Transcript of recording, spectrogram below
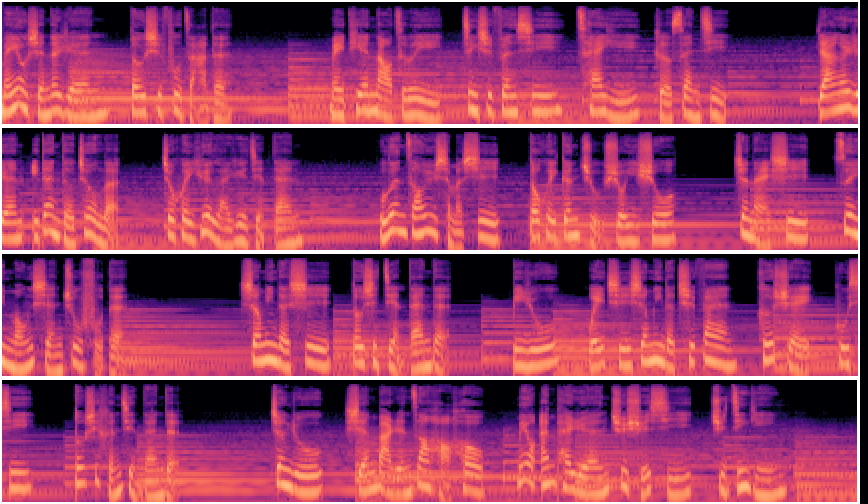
没有神的人都是复杂的，每天脑子里尽是分析、猜疑和算计。然而，人一旦得救了，就会越来越简单。无论遭遇什么事，都会跟主说一说，这乃是最蒙神祝福的。生命的事都是简单的，比如维持生命的吃饭、喝水、呼吸，都是很简单的。正如神把人造好后，没有安排人去学习、去经营。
